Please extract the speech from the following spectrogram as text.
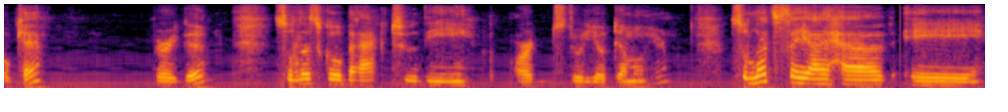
Okay, very good. So let's go back to the RStudio demo here. So let's say I have a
